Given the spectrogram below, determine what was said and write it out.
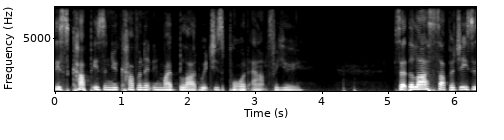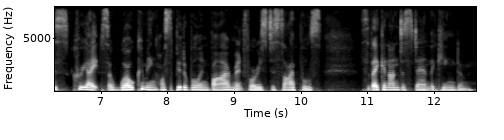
This cup is a new covenant in my blood, which is poured out for you. So at the Last Supper, Jesus creates a welcoming, hospitable environment for his disciples so they can understand the kingdom.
